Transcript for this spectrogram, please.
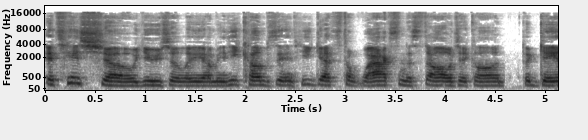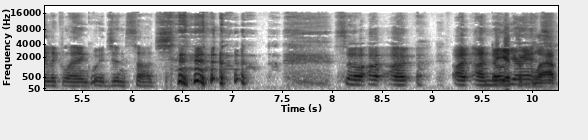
it's his show usually. I mean, he comes in, he gets to wax nostalgic on the Gaelic language and such. so I, I, I, I know I get you're antsy. blab.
